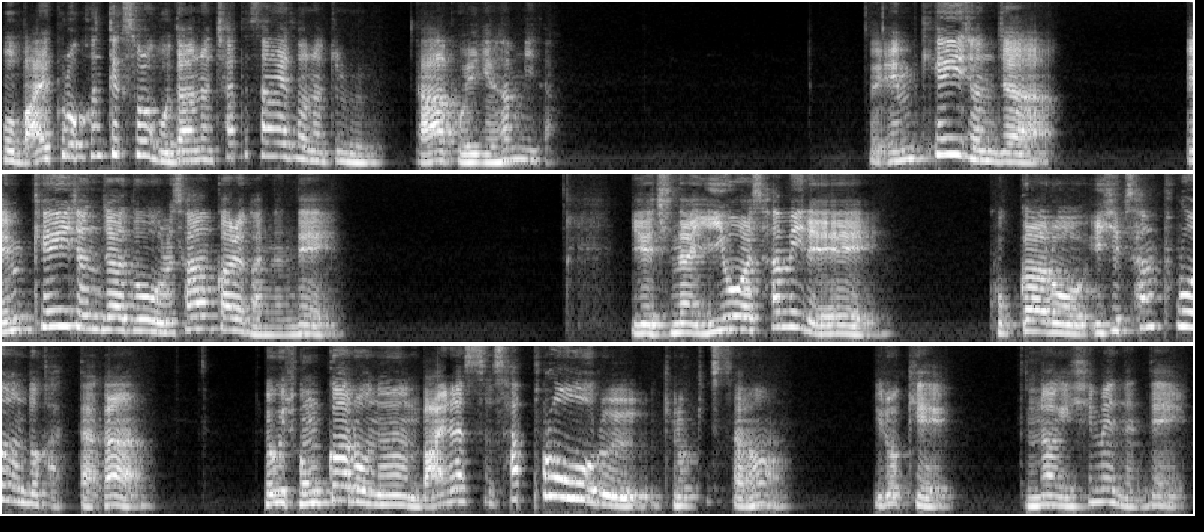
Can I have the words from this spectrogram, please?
뭐 마이크로 컨텍스트보다는 차트상에서는 좀 나아 보이긴 합니다. MK전자, MK전자도 오늘 상한가를 갔는데, 이게 지난 2월 3일에 고가로 23% 정도 갔다가, 여기 종가로는 마이너스 4%를 기록했어요. 이렇게 등락이 심했는데,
